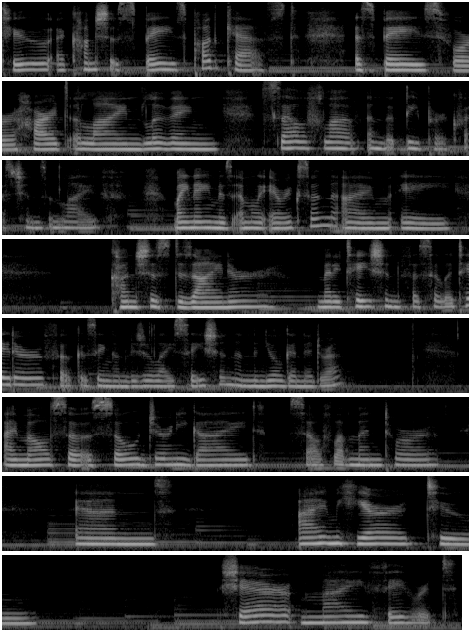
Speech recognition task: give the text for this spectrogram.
to a Conscious Space podcast, a space for heart aligned living, self love, and the deeper questions in life. My name is Emeli Ericsson. I'm a conscious designer, meditation facilitator focusing on visualization and yoga nidra. I'm also a soul journey guide, self love mentor, and I'm here to share my favorite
